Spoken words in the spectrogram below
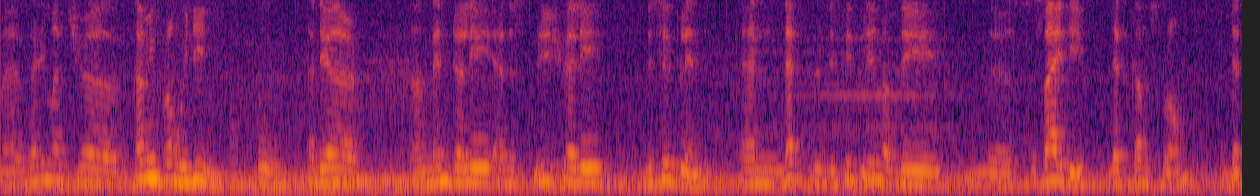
uh, very much uh, coming from within. Uh, they are uh, mentally and spiritually disciplined, and that discipline of the, the society that comes from that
